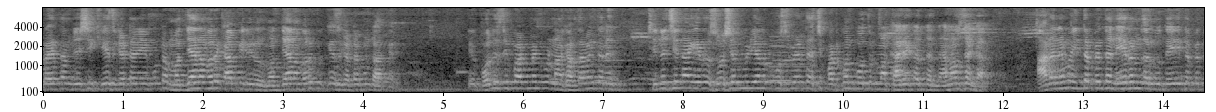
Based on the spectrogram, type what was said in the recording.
ప్రయత్నం చేసి కేసు కట్టనీయకుండా మధ్యాహ్నం వరకు ఆపారు ఈరోజు. మధ్యాహ్నం వరకు కేసు కట్టకుండా ఆపారు. పోలీస్ డిపార్ట్మెంట్ కూడా నాకు అర్థమైతే లేదు. చిన్న చిన్నగా ఏదో సోషల్ మీడియాలో పోస్ట్ పెడితే వచ్చి పట్టుకొని పోతున్నారు మా కార్యకర్తలు అనవసరంగా. ఆడనేమో ఇంత పెద్ద నేరం జరుగుతాయి ఇంత పెద్ద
